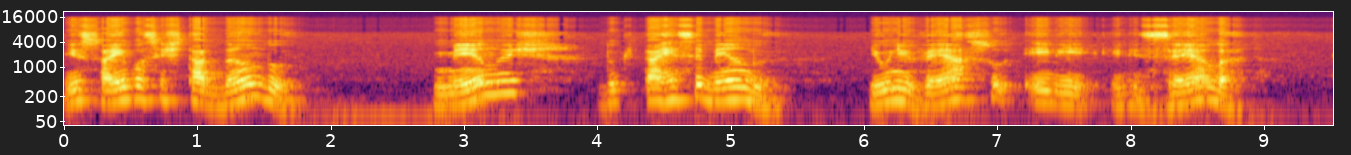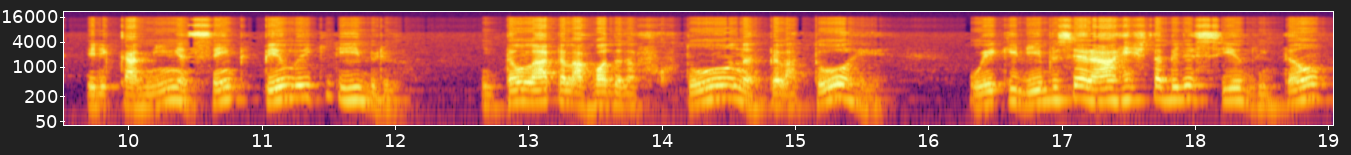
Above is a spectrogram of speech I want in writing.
Isso aí você está dando menos do que está recebendo. E o universo, ele, ele zela, ele caminha sempre pelo equilíbrio. Então, lá pela roda da fortuna, pela torre, o equilíbrio será restabelecido. Então,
